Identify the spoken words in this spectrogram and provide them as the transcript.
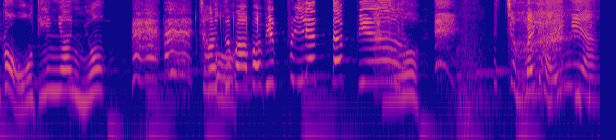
여기가 어디냐뇨? 저주 마법이 풀렸다, 뿅! 정말 다행이야.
